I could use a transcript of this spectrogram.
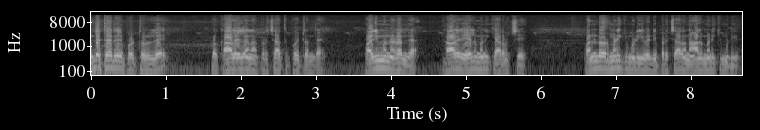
இந்த தேர்தலை பொறுத்தவரையிலே இப்போ காலையில் நான் பிரச்சாரத்துக்கு போயிட்டு வந்தேன். பதிமூணு நடந்தேன். காலையில் ஏழு மணிக்கு ஆரம்பித்து பன்னெண்டு மணிக்கு முடிய வேண்டிய பிரச்சாரம் நாலு மணிக்கு முடியுது.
